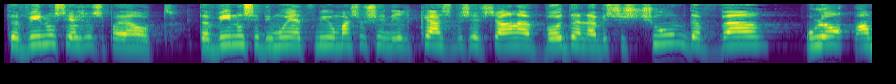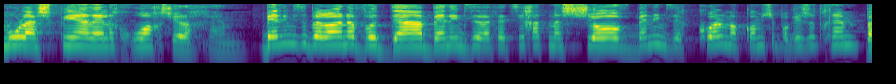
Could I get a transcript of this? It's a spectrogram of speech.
תבינו שיש השפעות. תבינו שדימוי עצמי הוא משהו שנרכש ושאפשר לעבוד עליו, וששום דבר הוא לא אמור להשפיע על הלך רוח שלכם. בין אם זה ברעיון עבודה, בין אם זה לתת שיחת משוב, בין אם זה כל מקום שפוגש אתכם ב...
